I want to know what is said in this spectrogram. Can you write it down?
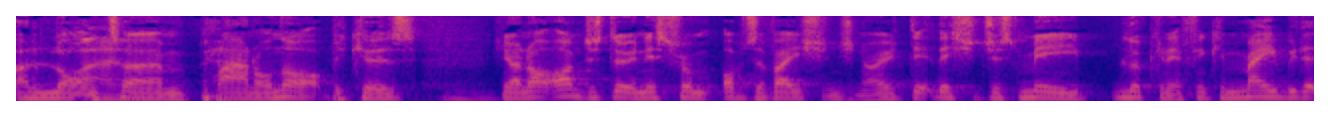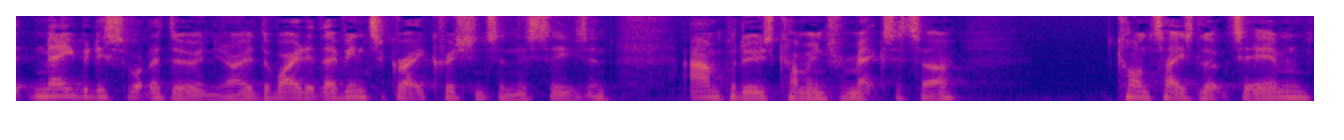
a long term plan. or not because you know I'm just doing this from observations. You know, this is just me looking at it, thinking maybe that maybe this is what they're doing. You know, the way that they've integrated Christensen this season. Ampadu's coming from Exeter. Conte's looked at him.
